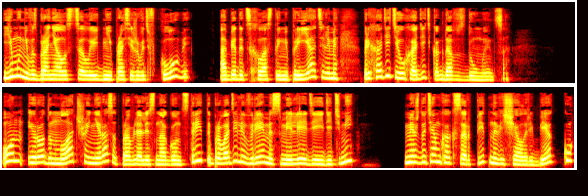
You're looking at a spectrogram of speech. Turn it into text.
Ему не возбранялось целые дни просиживать в клубе, обедать с холостыми приятелями, приходить и уходить, когда вздумается — он и Родан-младший не раз отправлялись на Гонд-стрит и проводили время с Миледи и детьми, между тем, как сэр Пит навещал Ребекку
